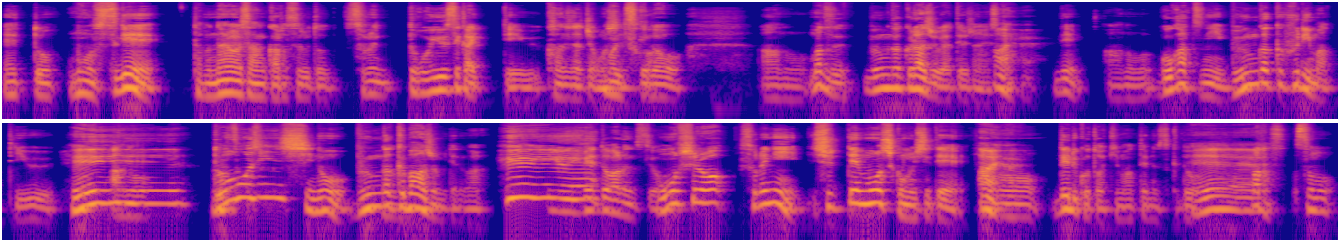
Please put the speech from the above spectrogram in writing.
えっと、もうすげえ、多分、なよさんからすると、それどういう世界っていう感じになっちゃうかもしれないですけど、あの、まず文学ラジオやってるじゃないですか。はいはい。で、あの、5月に文学フリマっていう、へあのえ。同人誌の文学バージョンみたいなのが、へいうイベントがあるんですよ。面白。それに出店申し込みしてて、あの、はいは出ることは決まってるんですけど。まだその、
